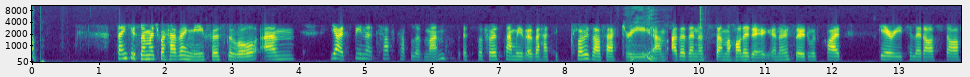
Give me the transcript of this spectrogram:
up? Thank you so much for having me, first of all. Um, yeah, it's been a tough couple of months. It's the first time we've ever had to close our factory Really? um, other than a summer holiday, you know, so it was quite scary to let our staff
